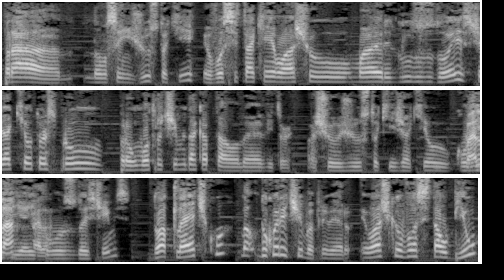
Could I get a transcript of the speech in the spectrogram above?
Pra não ser injusto aqui, eu vou citar quem eu acho o maior ídolo dos dois, já que eu torço pro, pra um outro time da capital, né, Vitor? Acho justo aqui, já que eu Vai lá, convivi aí com lá. os dois times. Do Atlético, não, do Curitiba primeiro. Eu acho que eu vou citar o Bill,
